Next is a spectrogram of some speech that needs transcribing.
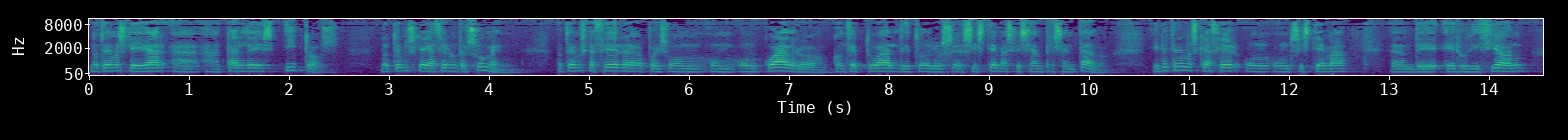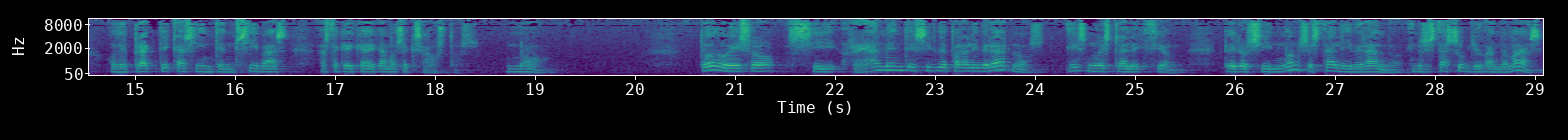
no tenemos que llegar a, tales hitos, no tenemos que hacer un resumen, no tenemos que hacer ah, pues un, cuadro conceptual de todos los eh, sistemas que se han presentado. Y no tenemos que hacer un, un sistema eh, de erudición o de prácticas intensivas hasta que caigamos exhaustos. No, todo eso, si realmente sirve para liberarnos, es nuestra elección. Pero si no nos está liberando y nos está subyugando más,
